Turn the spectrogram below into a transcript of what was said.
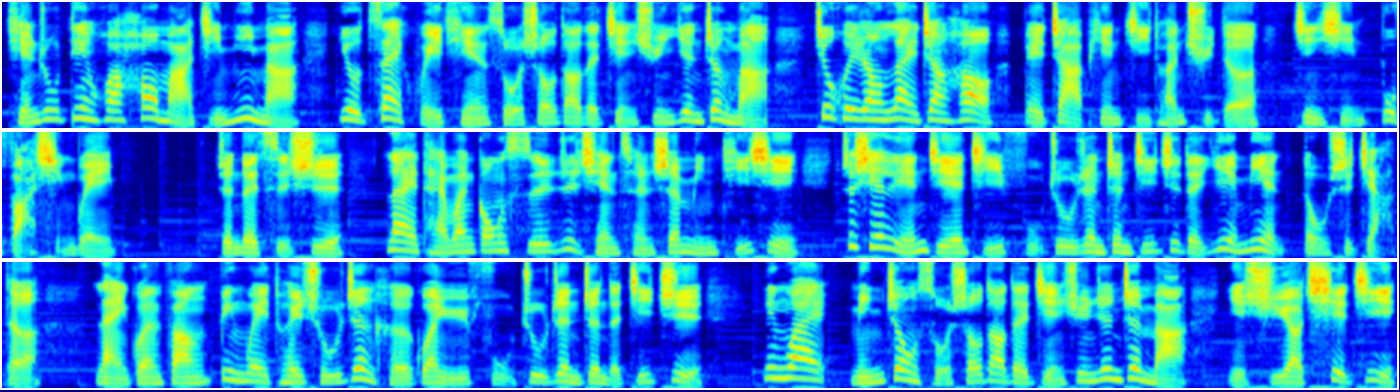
填入电话号码及密码，又再回填所收到的简讯验证码，就会让 LINE 账号被诈骗集团取得，进行不法行为。针对此事，赖台湾公司日前曾声明提醒，这些连接及辅助认证机制的页面都是假的。赖官方并未推出任何关于辅助认证的机制。另外，民众所收到的简讯认证码也需要切记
